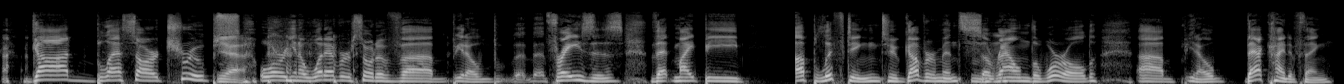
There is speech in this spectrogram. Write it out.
God bless our troops, Yeah. or, you know, whatever sort of, uh, you know, b- b- phrases that might be uplifting to governments around the world, uh, you know, that kind of thing,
